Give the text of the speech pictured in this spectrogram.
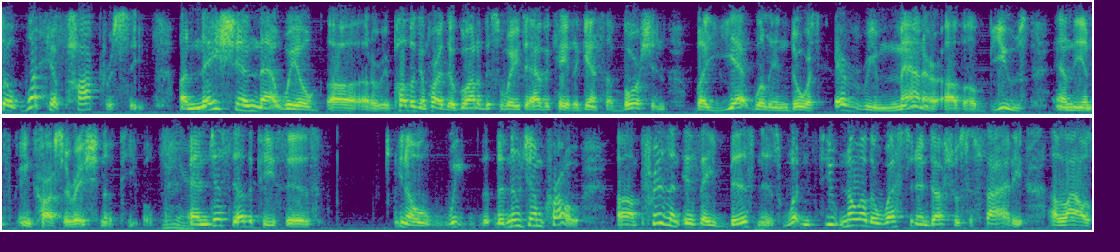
So what hypocrisy? A nation that will, uh, a Republican Party that will go out of this way to advocate against abortion, but yet will endorse every manner of abuse and the in- incarceration of people. Yeah. And just the other piece is, you know, we the, the new Jim Crow. Uh, prison is a business. What no other Western industrial society allows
